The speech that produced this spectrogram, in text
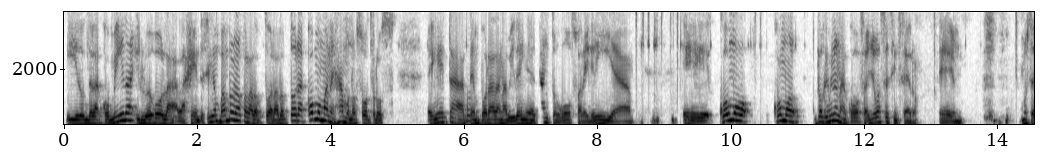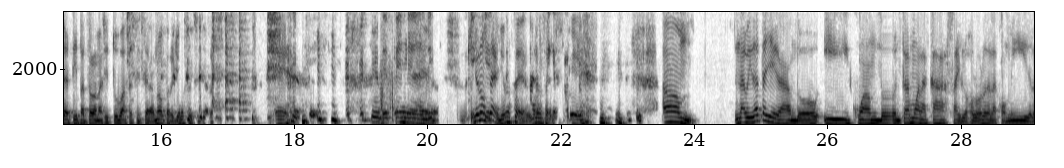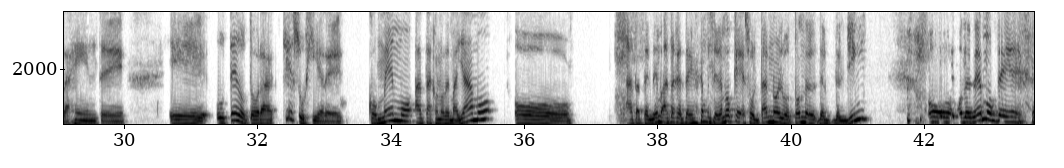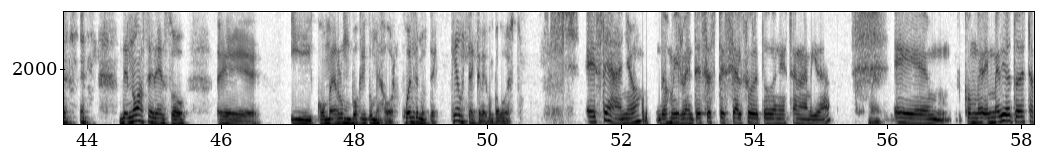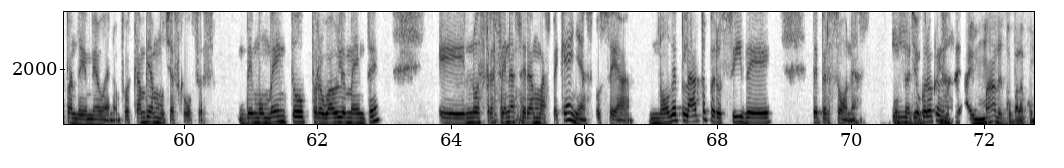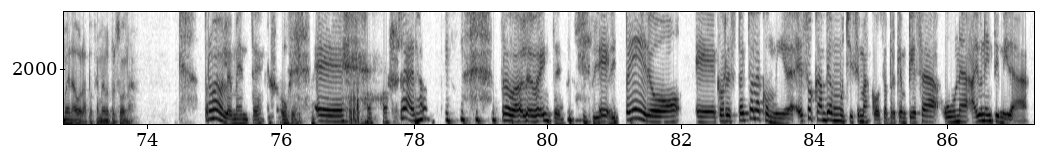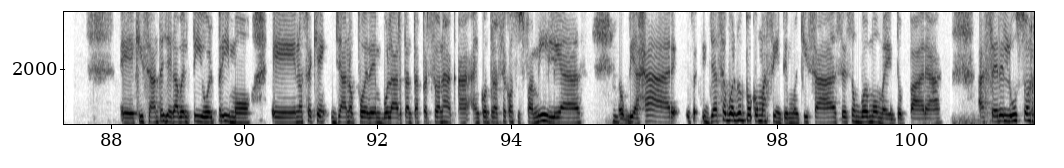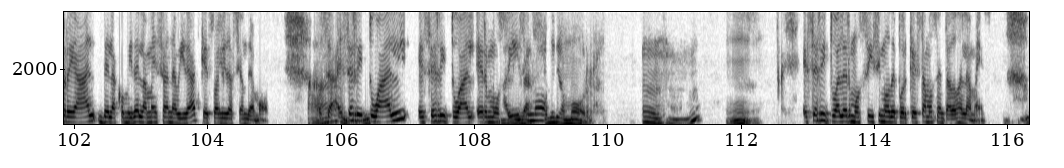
y donde la comida y luego la, la gente. Así que vamos con la doctora. Doctora, ¿cómo manejamos nosotros en esta temporada navideña de tanto gozo, alegría? Eh, ¿cómo, cómo? Porque mira una cosa, yo voy a ser sincero. Eh, no sé de ti, patrona, si tú vas a ser sincera no, pero yo voy a ser sincero. Eh, Depende de eh, ¿Qué yo no sé, yo no sé, yo no sé. Eh, um, Navidad está llegando y cuando entramos a la casa y los olores de la comida, la gente, eh, usted, doctora, ¿qué sugiere? ¿Comemos hasta que nos desmayamos o hasta, tenemos, hasta que tenemos, tenemos que soltarnos el botón del, del, del? ¿O, o debemos de, de no hacer eso eh, y comer un poquito mejor? Cuénteme usted, ¿qué usted cree con todo esto? Este año, 2020, es especial, sobre todo en esta Navidad. Bueno, Eh, con- en medio de toda esta pandemia, bueno, pues cambian muchas cosas. De momento, probablemente, eh, nuestras cenas serán más pequeñas, o sea, no de plato, pero sí de, de personas. o y sea yo creo que hay más de para comer ahora, porque hay menos personas. Probablemente, Ok. eh, claro, probablemente. Sí, Eh, sí. Pero eh, con respecto a la comida, eso cambia muchísimas cosas porque empieza una, hay una intimidad. Eh, quizá antes llegaba el tío, el primo, eh, no sé quién, ya no pueden volar tantas personas a, a encontrarse con sus familias o viajar, ya se vuelve un poco más íntimo y quizás es un buen momento para hacer el uso real de la comida en la mesa de Navidad, que es validación de amor. o sea, Ah, ese ritual, ese ritual hermosísimo. Validación de amor. Mm. Ese ritual hermosísimo de por qué estamos sentados en la mesa.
